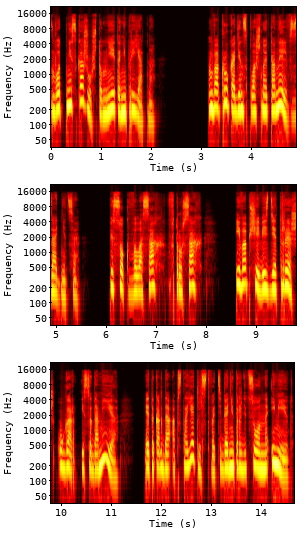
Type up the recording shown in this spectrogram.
Вот не скажу, что мне это неприятно. Вокруг один сплошной тоннель в заднице. Песок в волосах, в трусах. И вообще везде трэш, угар и садомия — это когда обстоятельства тебя нетрадиционно имеют,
